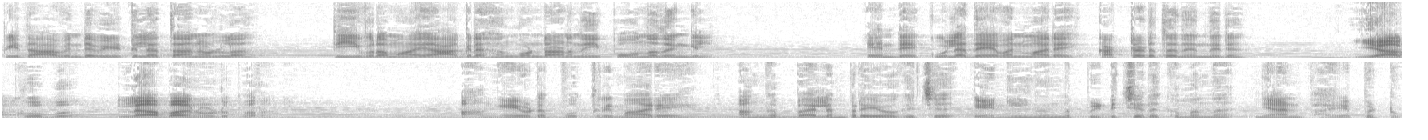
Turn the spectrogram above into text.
പിതാവിന്റെ വീട്ടിലെത്താനുള്ള തീവ്രമായ ആഗ്രഹം കൊണ്ടാണ് നീ പോന്നതെങ്കിൽ എന്റെ കുലദേവന്മാരെ കട്ടെടുത്ത് നിന്നിന്. യാക്കോബ് ലാബാനോട് പറഞ്ഞു അങ്ങയുടെ പുത്രിമാരെ അങ്ങ് ബലം പ്രയോഗിച്ച് എന്നിൽ നിന്ന് പിടിച്ചെടുക്കുമെന്ന് ഞാൻ ഭയപ്പെട്ടു.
